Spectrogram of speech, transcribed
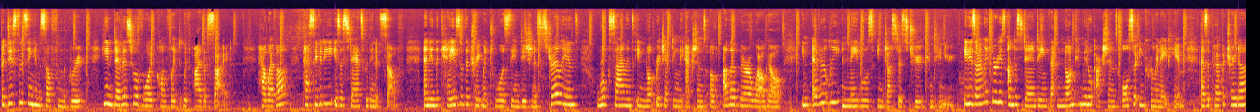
but distancing himself from the group, he endeavours to avoid conflict with either side. However, passivity is a stance within itself, and in the case of the treatment towards the Indigenous Australians, Rooke's silence in not rejecting the actions of other Berewalgal inevitably enables injustice to continue. It is only through his understanding that non-committal actions also incriminate him as a perpetrator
